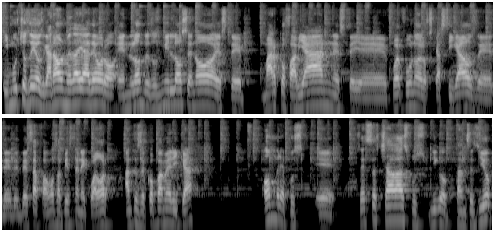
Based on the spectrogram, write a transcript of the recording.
y muchos de ellos ganaron medalla de oro en Londres 2012, ¿no? Este, Marco Fabián este, fue, fue uno de los castigados de, de, esa famosa fiesta en Ecuador antes de Copa América. Hombre, pues eh, estas chavas, pues digo, tan sencillo,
